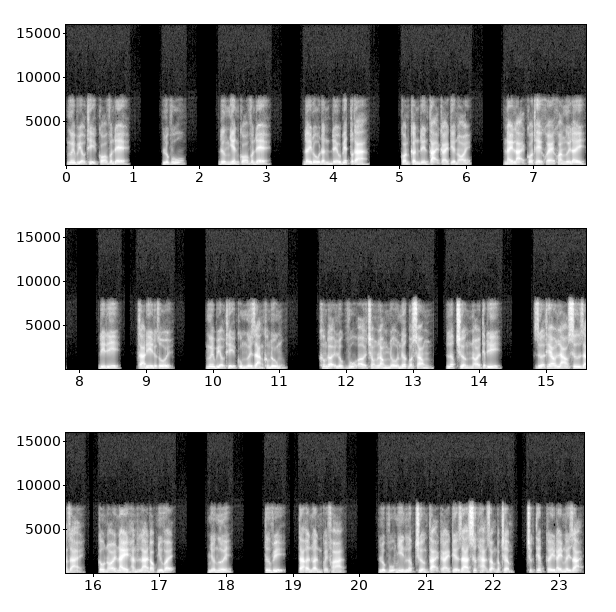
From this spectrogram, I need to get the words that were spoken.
Ngươi biểu thị có vấn đề. Lục vũ, đương nhiên có vấn đề. Đây đồ đần đều biết tôi ta. Còn cần đến tại cái tiếng nói. Này lại có thể khoe khoang ngươi đây. Đi đi, ta đi được rồi. Ngươi biểu thị cùng ngươi giảng không đúng. Không đợi lục vũ ở trong lòng nổ nước vào xong, lớp trưởng nói tiếp đi. Dựa theo lão sư giảng giải, câu nói này hẳn là đọc như vậy. Nhớ ngươi. Tư vị, ta ẩn ẩn quậy phá lục vũ nhìn lớp trưởng tại cái kia ra sức hạ giọng đọc chậm, trực tiếp cây đay ngây dại.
